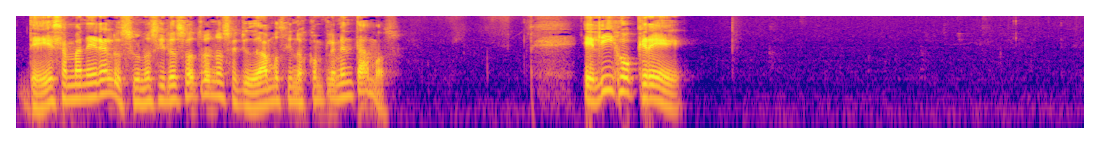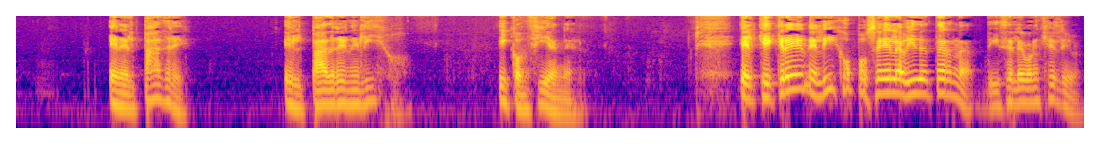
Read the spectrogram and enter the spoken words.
de esa manera los unos y los otros nos ayudamos y nos complementamos. El Hijo cree en el Padre, el Padre en el Hijo, y confía en Él. El que cree en el Hijo posee la vida eterna, dice el Evangelio.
